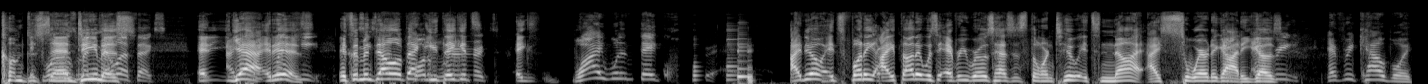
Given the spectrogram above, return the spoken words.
Come to It's one of San Dimas." And- yeah, it like, is. he- it's a Mandela effect. You think it's? Ex- Why wouldn't they quote I know it's funny. I thought it was every rose has its thorn too. It's not. I swear to God. He goes, every, cowboy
